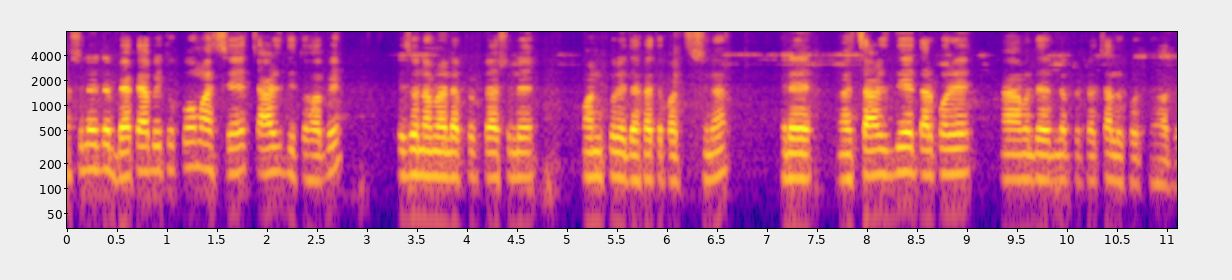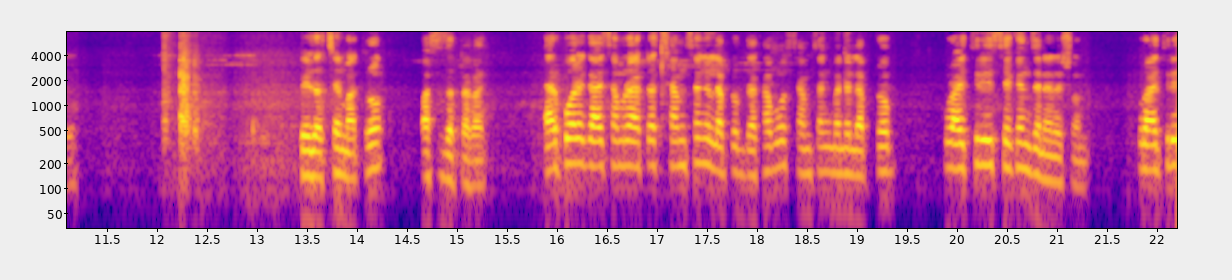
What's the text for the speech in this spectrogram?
আসলে এটা ব্যাকআপ একটু কম আছে চার্জ দিতে হবে। এই জন্য আমরা ল্যাপটপটা আসলে অন করে দেখাতে পারছি না। এটা চার্জ দিয়ে তারপরে আমাদের ল্যাপটপটা চালু করতে হবে। পেয়ে যাচ্ছেন মাত্র পাঁচ হাজার টাকায়। এরপরে গাইস আমরা একটা স্যামসাং এর ল্যাপটপ দেখাবো। স্যামসাং ব্র্যান্ডের ল্যাপটপ পুরাই থ্রি সেকেন্ড জেনারেশন পুরাই থ্রি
